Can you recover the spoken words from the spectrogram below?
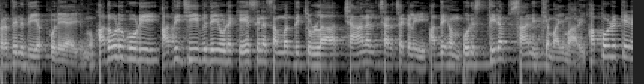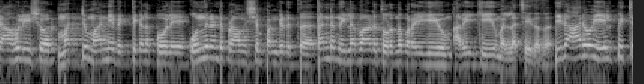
പ്രതിനിധിയെ പോലെയായിരുന്നു. അതോടുകൂടി അതിജീവിതയുടെ കേസിനെ സംബന്ധിച്ചുള്ള ചാനൽ ചർച്ചകളിൽ അദ്ദേഹം ഒരു സ്ഥിരം സാന്നിധ്യമായി മാറി. അപ്പോഴൊക്കെ രാഹുൽ ഈശ്വർ മറ്റു മാന്യ വ്യക്തികളെ പോലെ ഒന്ന് രണ്ട് പ്രാവശ്യം പങ്കെടുത്ത് തന്റെ നിലപാട് തുറന്നു പറയുകയും അറിയിക്കുകയുമല്ല ചെയ്തത്. ഇത് ആരോ ഏൽപ്പിച്ച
